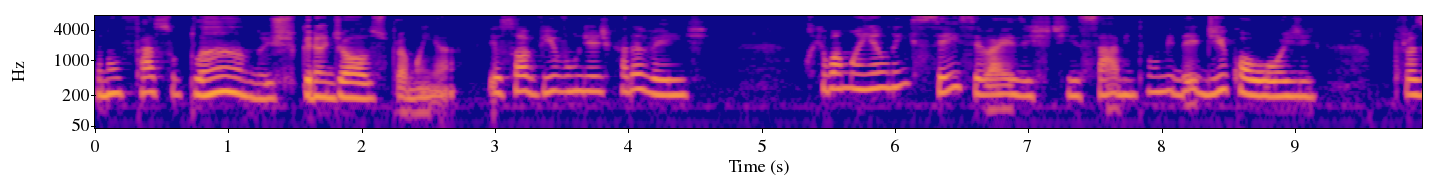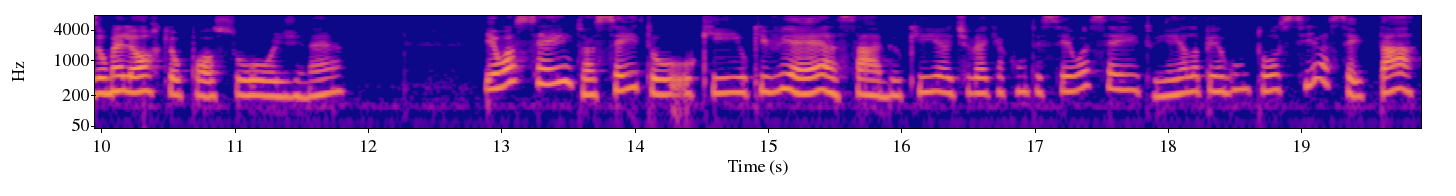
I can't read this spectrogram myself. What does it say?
Eu não faço planos grandiosos para amanhã. Eu só vivo um dia de cada vez. Porque o amanhã eu nem sei se vai existir, sabe? Então eu me dedico ao hoje, fazer o melhor que eu posso hoje, né? Eu aceito, aceito o que o que vier, sabe? O que tiver que acontecer, eu aceito. E aí ela perguntou se aceitar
